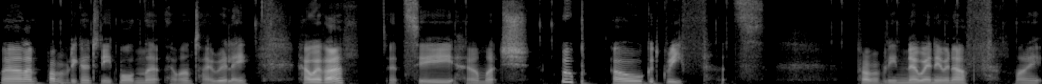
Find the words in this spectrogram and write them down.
Well, I'm probably going to need more than that, though, aren't I, really? However, let's see how much... Boop! Oh, good grief. That's probably nowhere near enough. My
